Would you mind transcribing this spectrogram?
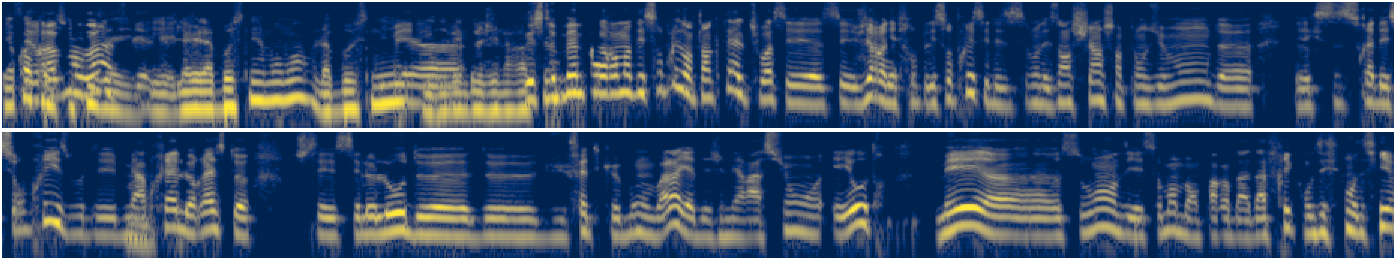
Il y, a eu la Bosnie à un moment, la Bosnie, mais, euh, génération. Mais c'est même pas vraiment des surprises en tant que tel, tu vois. C'est, les, les surprises, c'est des, sont des anciens champions du monde, euh, et ce serait des surprises. mais après, le reste, c'est le lot de, de, du fait que bon, voilà, il y a des générations et autres. Mais euh, souvent, on dit, souvent, ben, on parle d'Afrique, on dit, on dit,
